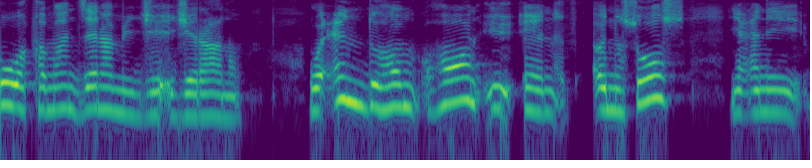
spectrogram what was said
هو كمان زنا من جيرانه. وعندهم هون نصوص يعني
